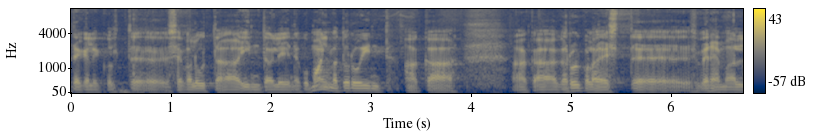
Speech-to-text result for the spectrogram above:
tegelikult äh, see valuuta hind oli nagu maailmaturu hind, aga aga, aga rubla eest eh, Venemaal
